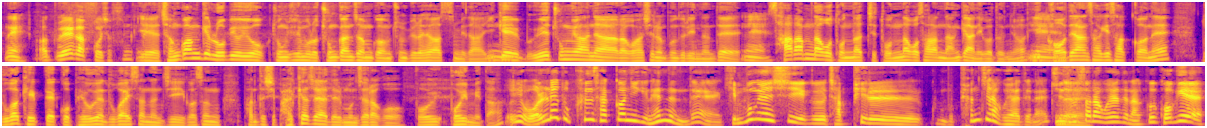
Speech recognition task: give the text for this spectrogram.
네. 어, 왜 갖고 오셨습니까? 예, 정관계 로비 의혹 중심으로 중간 점검 준비를 해왔습니다. 이게 음. 왜 중요하냐라고 하시는 분들이 있는데 네. 사람 나고 돈 났지 돈 나고 사람 난 게 아니거든요. 이 네. 거대한 사기 사건에 누가 개입됐고 배후에 누가 있었는지 이것은 반드시 밝혀져야 될 문제라고 보이, 입니다 이 원래도 큰 사건이긴 했는데 김봉현 씨 그 잡힐 뭐 편지라고 해야 되나요? 진술서라고 해야 되나? 그 거기에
